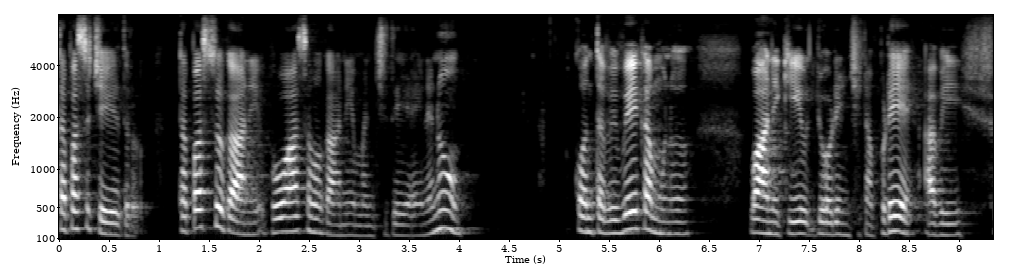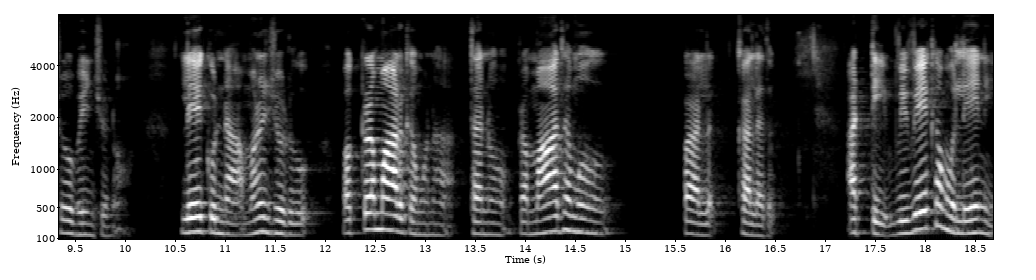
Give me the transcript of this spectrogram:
తపస్సు చేయుదురు. తపస్సు కానీ ఉపవాసము కానీ మంచిదే అయినను కొంత వివేకమును వానికి జోడించినప్పుడే అవి శోభించును. లేకున్నా మనుజుడు వక్రమార్గమున తను ప్రమాదము కలదు. అట్టి వివేకము లేని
